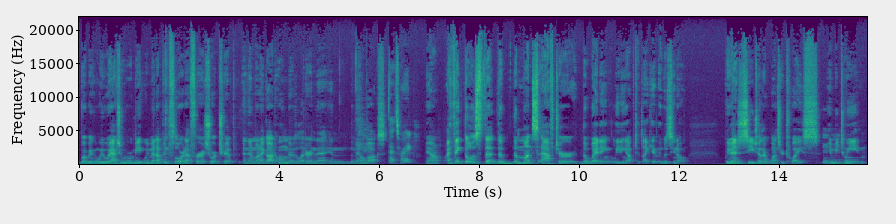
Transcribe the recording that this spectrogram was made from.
where we, we were actually we, were meet, we met up in Florida for a short trip, and then when I got home, there was a letter in the in the mailbox. that's right Yeah, I think those the the the months after the wedding, leading up to like it, it was you know we managed to see each other once or twice in mm-hmm. between.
